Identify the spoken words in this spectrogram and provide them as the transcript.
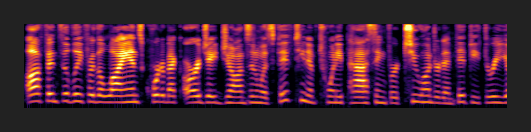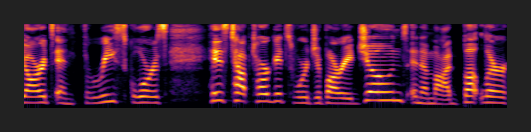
Offensively for the Lions, quarterback RJ Johnson was 15 of 20 passing for 253 yards and 3 scores. His top targets were Jabari Jones and Ahmad Butler.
